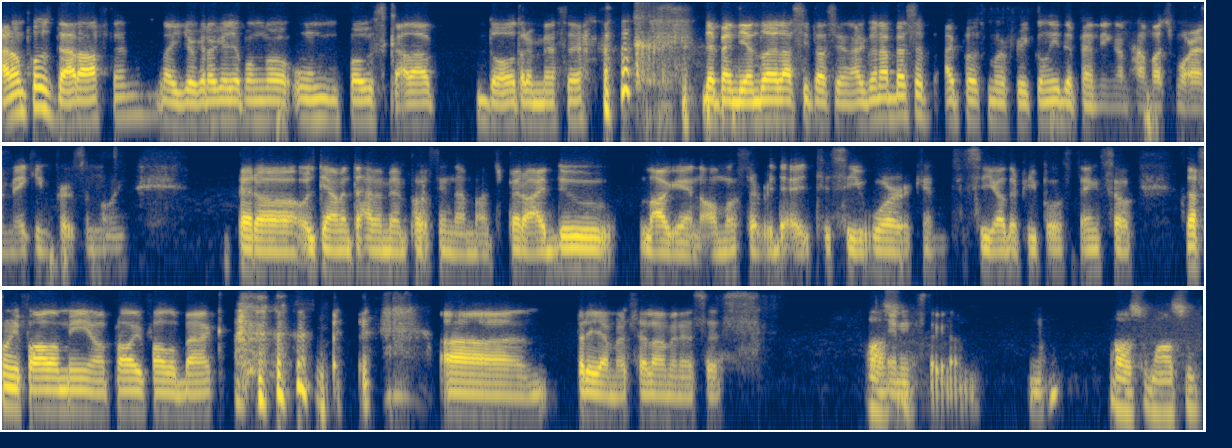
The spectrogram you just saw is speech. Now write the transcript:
I don't post that often. Like yo creo que yo pongo un post cada dos o tres meses, dependiendo de la situación. Algunas veces I post more frequently depending on how much more I'm making personally. Pero últimamente I haven't been posting that much. But I do log in almost every day to see work and to see other people's things. So definitely follow me. I'll probably follow back. um, but yeah, Marcelo Meneses en Awesome. Instagram. Awesome, awesome.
